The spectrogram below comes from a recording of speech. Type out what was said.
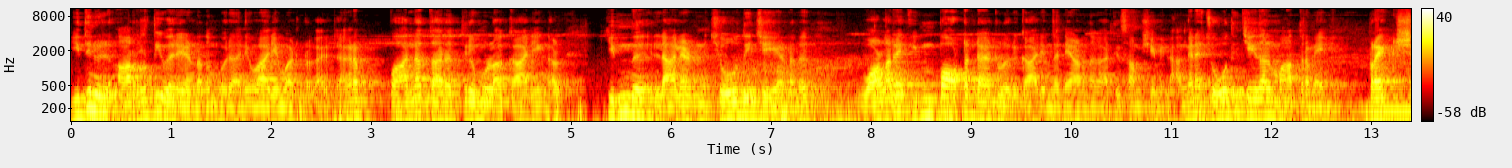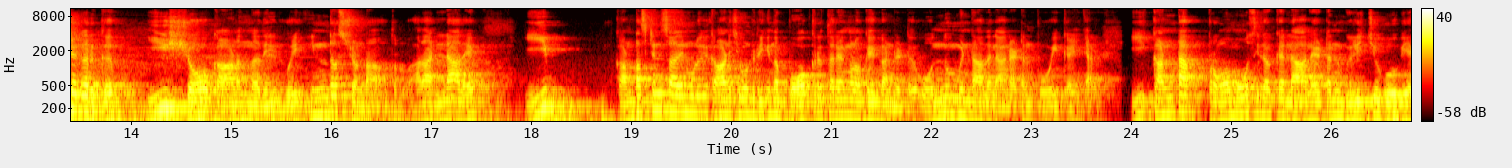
ഇതിനൊരു അറുതി വരേണ്ടതും ഒരു അനിവാര്യമായിട്ടുള്ള കാര്യമില്ല അങ്ങനെ പല തരത്തിലുമുള്ള കാര്യങ്ങൾ ഇന്ന് ലാലേട്ടൻ ചോദ്യം ചെയ്യേണ്ടത് വളരെ ഇമ്പോർട്ടന്റ് ആയിട്ടുള്ള ഒരു കാര്യം തന്നെയാണെന്ന കാര്യത്തിൽ സംശയമില്ല. അങ്ങനെ ചോദ്യം ചെയ്താൽ മാത്രമേ പ്രേക്ഷകർക്ക് ഈ ഷോ കാണുന്നതിൽ ഒരു ഇൻട്രസ്റ്റ് ഉണ്ടാകത്തുള്ളൂ. അതല്ലാതെ ഈ കണ്ടസ്റ്റൻസ് അതിനുള്ളിൽ കാണിച്ചുകൊണ്ടിരിക്കുന്ന പോക്രിത്തരങ്ങളൊക്കെ കണ്ടിട്ട് ഒന്നും മിണ്ടാതെ ലാലേട്ടൻ പോയി കഴിഞ്ഞാൽ ഈ കണ്ട പ്രോമോസിലൊക്കെ ലാലേട്ടൻ വിളിച്ചു കൂവിയ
